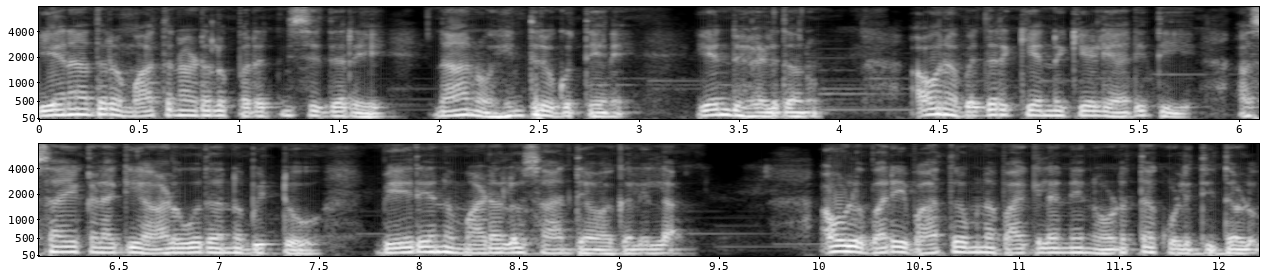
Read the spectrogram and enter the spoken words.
ಏನಾದರೂ ಮಾತನಾಡಲು ಪ್ರಯತ್ನಿಸಿದರೆ ನಾನು ಹಿಂತಿರುಗುತ್ತೇನೆ ಎಂದು ಹೇಳಿದನು. ಅವನ ಬೆದರಿಕೆಯನ್ನು ಕೇಳಿ ಅದಿತಿ ಅಸಹಾಯಕಳಾಗಿ ಆಳುವುದನ್ನು ಬಿಟ್ಟು ಬೇರೇನು ಮಾಡಲು ಸಾಧ್ಯವಾಗಲಿಲ್ಲ. ಅವಳು ಬರೀ ಬಾತ್ರೂಮ್ನ ಬಾಗಿಲನ್ನೇ ನೋಡುತ್ತಾ ಕುಳಿತಿದ್ದಳು.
